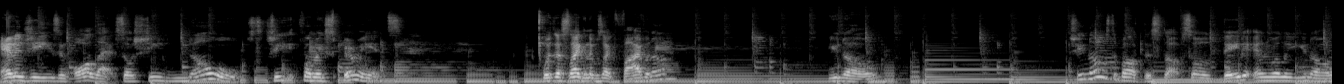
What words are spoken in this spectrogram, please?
energies, and all that. So she knows she from experience what that's like, and it was like five of them. You know, she knows about this stuff. So they didn't really, you know,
